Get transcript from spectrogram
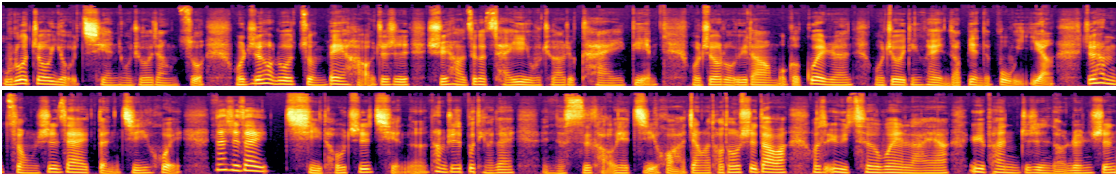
我如果之后有钱，我就会这样做；我之后如果准备好，就是学好这个才艺，我就要去开店；我之后如果遇到某个贵人，我就一定会你知道变得不。不一样，就是他们总是在等机会，但是在起头之前呢，他们就是不停的在你的思考一些计划，讲了头头是道啊，或是预测未来啊，预判就是人生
